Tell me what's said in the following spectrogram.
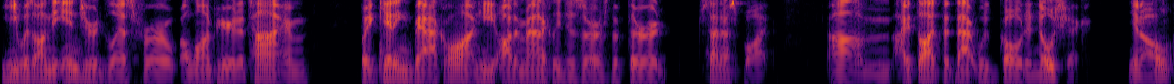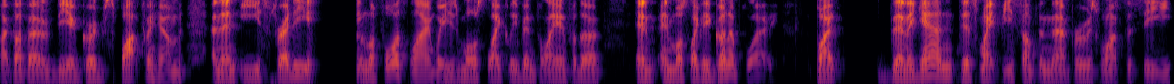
he was on the injured list for a long period of time, but getting back on, he automatically deserves the third center spot. Um, I thought that that would go to Nosek. You know, I thought that would be a good spot for him, and then ease Freddie in the fourth line where he's most likely been playing for the and and most likely gonna play. But then again, this might be something that Bruce wants to see.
